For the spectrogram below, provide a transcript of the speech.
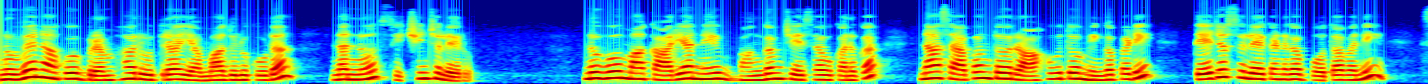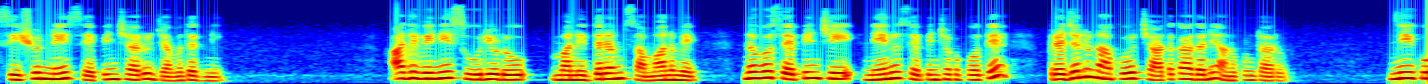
నువ్వే నాకు బ్రహ్మ రుద్ర యమాదులు కూడా నన్ను శిక్షించలేరు. నువ్వు మా కార్యాన్ని భంగం చేశావు కనుక నా శాపంతో రాహువుతో మింగపడి తేజస్సు లేకుండా పోతావని శిష్యుణ్ణి శపించారు జమదగ్ని. అది విని సూర్యుడు మనిద్దరం సమానమే. నువ్వు శపించి నేను శపించకపోతే ప్రజలు నాకు చేతకాదని అనుకుంటారు. నీకు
